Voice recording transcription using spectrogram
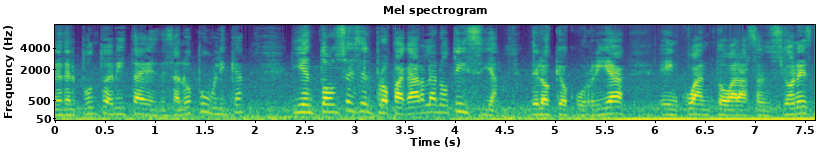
desde el punto de vista de, salud pública y entonces el propagar la noticia de lo que ocurría en cuanto a las sanciones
